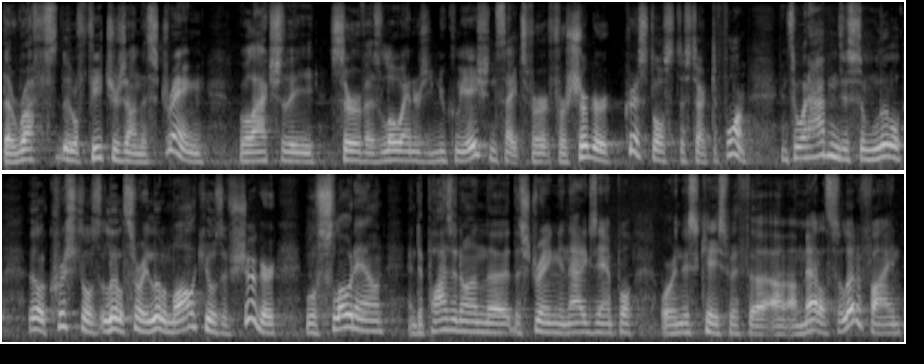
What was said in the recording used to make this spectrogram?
the rough little features on the string will actually serve as low energy nucleation sites for, for sugar crystals to start to form. And so what happens is some little, little crystals, little, sorry, little molecules of sugar will slow down and deposit on the, the string in that example, or in this case with a, a metal solidifying,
